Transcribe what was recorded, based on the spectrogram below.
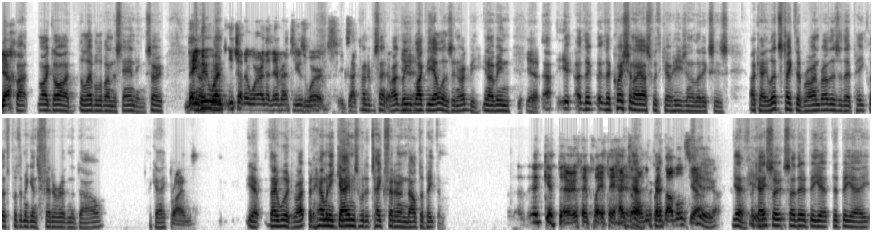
Yeah. but my God, the level of understanding. So They you know, knew when- what each other were, and they never had to use words. Exactly. hundred percent, right? Yeah. Like the Ellas in rugby. You know, I mean, Yeah. uh, it, uh, the the question I asked with cohesion analytics is, okay, let's take the Bryan brothers at their peak. Let's put them against Federer and Nadal. Okay, Bryan's. yeah, they would, right? But how many games would it take Federer and Nadal to beat them? It'd get there if they play. If they had to Yeah, only play doubles, yeah. Yeah. Yeah. Okay. So so there'd be a there'd be a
